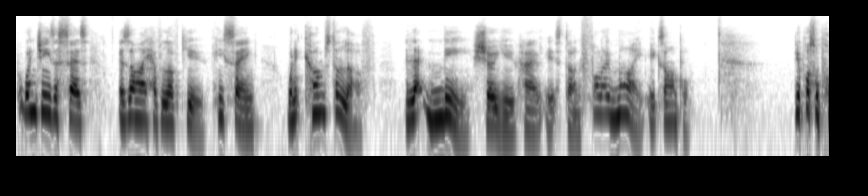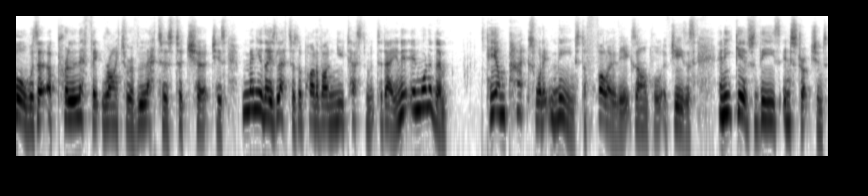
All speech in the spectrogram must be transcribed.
But when Jesus says, As I have loved you, he's saying, when it comes to love, let me show you how it's done. Follow my example. The Apostle Paul was a, prolific writer of letters to churches. Many of those letters are part of our New Testament today. And in one of them, he unpacks what it means to follow the example of Jesus. And he gives these instructions.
